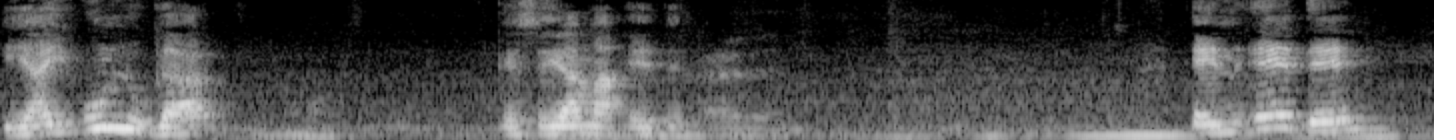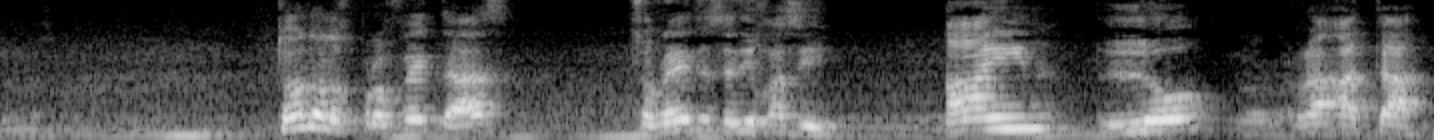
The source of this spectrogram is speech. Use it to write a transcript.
Y hay un lugar que se llama Eden. En Eden, todos los profetas, sobre Eden se dijo así, Ain lo ra'ata.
